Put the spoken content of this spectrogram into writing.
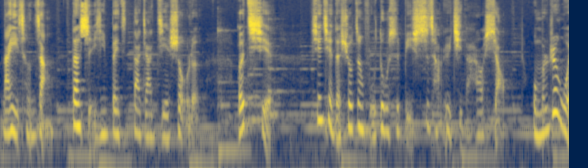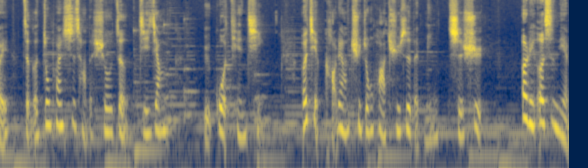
难以成长，但是已经被大家接受了，而且先前的修正幅度是比市场预期的还要小。我们认为整个中端市场的修正即将雨过天晴。而且考量去中化趋势的明持续，二零二四年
